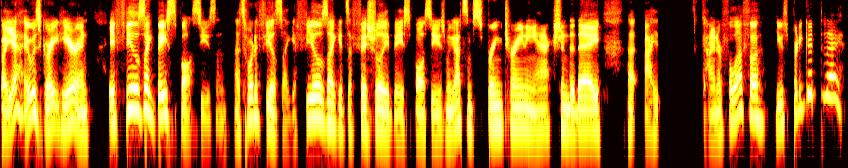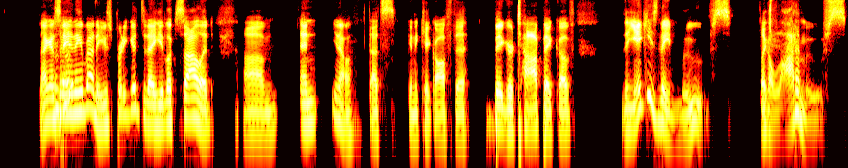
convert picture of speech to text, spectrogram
but yeah, it was great here. And it feels like baseball season. That's what it feels like. It feels like it's officially baseball season. We got some spring training action today. Uh, I Kiner Falefa, he was pretty good today. Not gonna say Mhm. anything about it. He was pretty good today. He looked solid. Um, and you know, that's gonna kick off the bigger topic of the Yankees made moves, like a lot of moves.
